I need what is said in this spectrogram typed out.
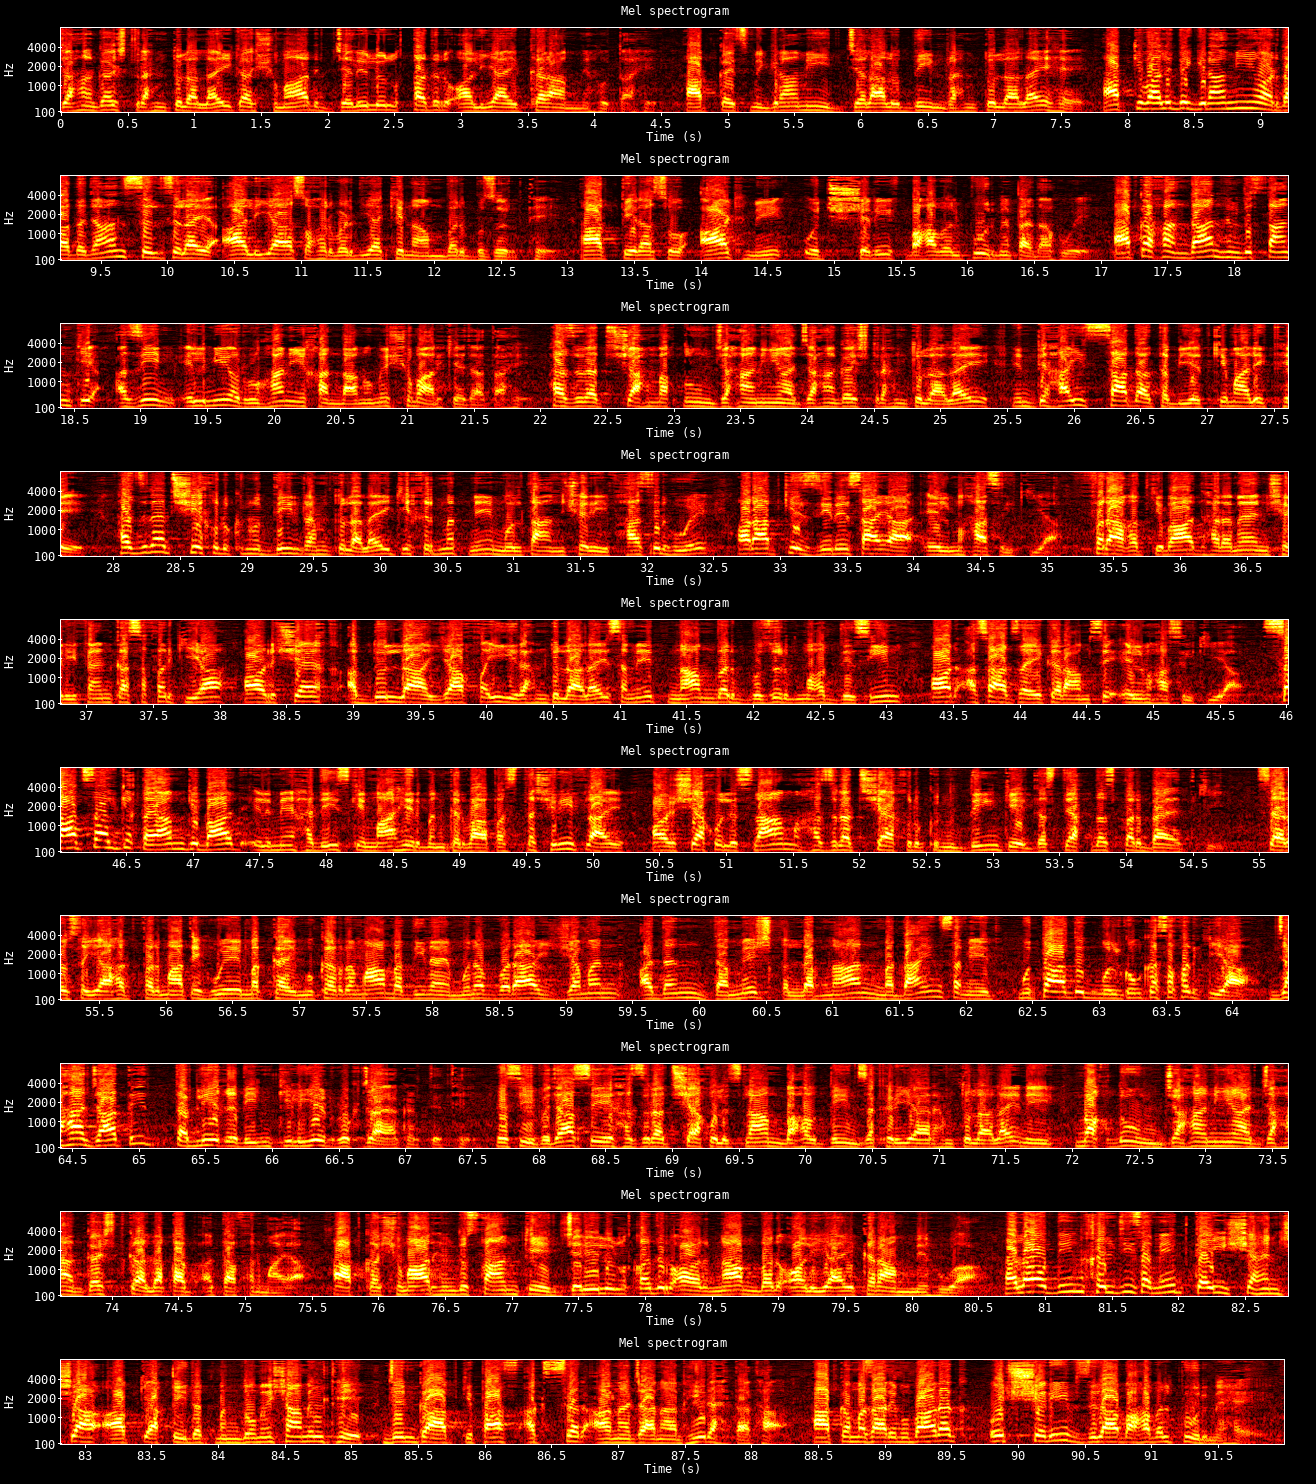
जहाँ गश्त रहमतुल्लाई का शुमार जलीलुल कद्र औलिया कराम में होता है। आपका इसमें ग्रामी जलालुद्दीन रहमतुल्लाह है। आपके वालिद गिरामी और दादा जान सिलसिला आलिया सोहरवर्दिया के नामवर बुज़ुर्ग थे। आप 1308 में उच्च शरीफ बहावलपुर में पैदा हुए। आपका खानदान हिंदुस्तान के अजीम इल्मी और रूहानी खानदानों में शुमार किया जाता है। हज़रत शाह मखदूम जहानिया जहाँ गश्त रहमतुल्लाह इंतहाई सादा तबीयत के मालिक थे। हज़रत शेख रुकनुद्दीन रहमतुल्लाह की खिदमत में मुल्तान शरीफ हासिल हुए और आपके जेर साया हासिल किया। फरागत के बाद हरमैन शरीफैन का सफ़र किया और शेख अब्दुल्ला याफई रहमतुल्लाह समेत नामवर बुज़ुर्ग मुहदसिन और इस कराम से इल्म हासिल किया। सात साल के क्याम के बाद इल्म हदीस के माहिर बनकर वापस तशरीफ़ लाए और शेखुल इस्लाम हज़रत शेख रुकनुद्दीन के दस्त अकदस पर बैत की। सैर सयाहत फरमाते हुए मक्का मुकर्रमा, मदीना मुनवरा यमन, अदन, दमिश्क, लबनान, मदाइन समेत मुताद मुल्कों का सफ़र किया, जहाँ जाते तबलीग दीन के लिए रुक जाया करते थे। इसी वजह से हज़रत शेखुल इस्लाम बहाउद्दीन जकरिया रहमत ने मखदूम जहानिया जहाँ गश्त का लकब अता फरमाया। आपका शुमार हिंदुस्तान के जलील कद्र और नामबर औलिया कराम में हुआ। अलाउद्दीन खिलजी समेत कई शहनशाह आपके अकीदतमंदों में शामिल थे, जिनका आपके पास अक्सर आना जाना भी रहता था। आपका मजार मुबारक उच्च शरीफ जिला बहावलपुर में है।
